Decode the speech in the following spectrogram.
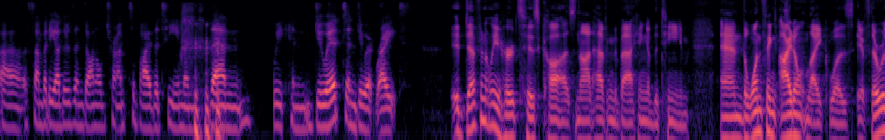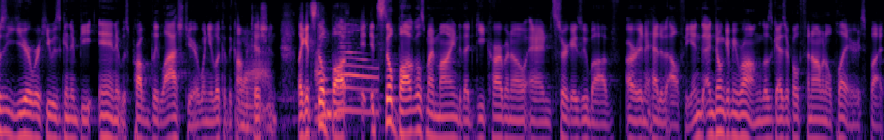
uh, somebody other than Donald Trump to buy the team, and then we can do it and do it right. It definitely hurts his cause not having the backing of the team. And the one thing I don't like was if there was a year where he was going to be in, it was probably last year when you look at the competition. Yeah. Like it still bo- it, it, still boggles my mind that Guy Carbonneau and Sergei Zubov are in ahead of Alfie. And and don't get me wrong, those guys are both phenomenal players, but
